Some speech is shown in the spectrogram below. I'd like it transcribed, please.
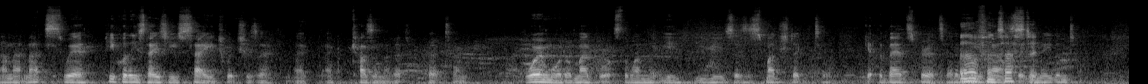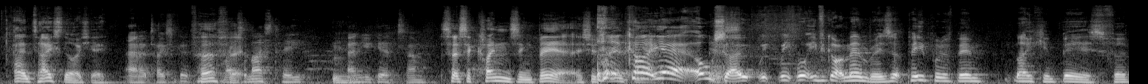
And that, that's where people these days use sage, which is a, a, a cousin of it. But um, wormwood or mugwort's the one that you, you use as a smudge stick to get the bad spirits out of Oh, the house that fantastic. you move into and tastes nice, yeah. and it tastes good. Perfect. Makes a nice tea, and you get um, So it's a cleansing beer. As you're Yeah, drinking. it. yeah. Also, we, we, what you've got to remember is that people have been making beers for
